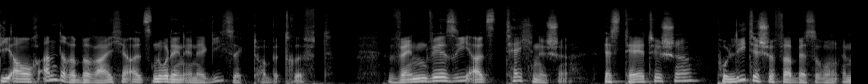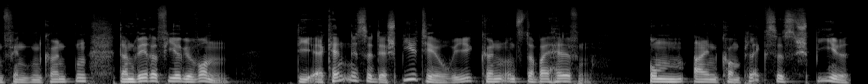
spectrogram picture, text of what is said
die auch andere Bereiche als nur den Energiesektor betrifft. Wenn wir sie als technische, ästhetische, politische Verbesserung empfinden könnten, dann wäre viel gewonnen. Die Erkenntnisse der Spieltheorie können uns dabei helfen. Um ein komplexes Spiel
